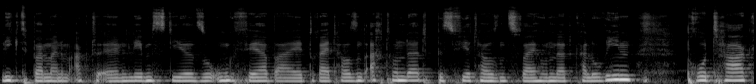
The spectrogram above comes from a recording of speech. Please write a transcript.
liegt bei meinem aktuellen Lebensstil so ungefähr bei 3800 bis 4200 Kalorien pro Tag.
